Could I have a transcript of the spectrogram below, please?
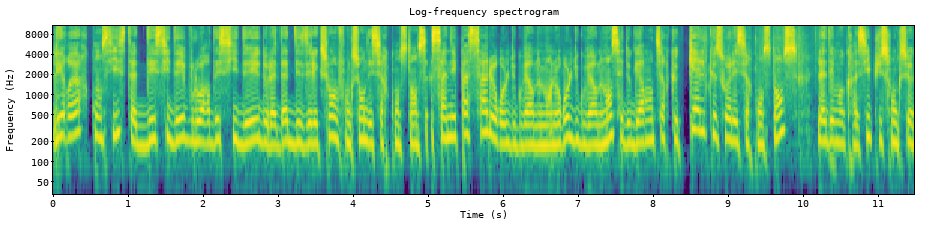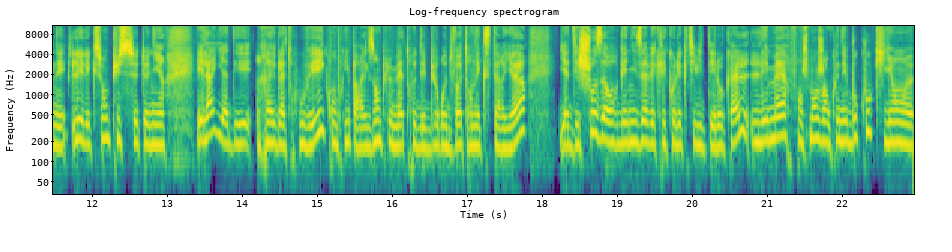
l'erreur consiste à décider, vouloir décider de la date des élections en fonction des circonstances. Ça n'est pas ça le rôle du gouvernement. Le rôle du gouvernement, c'est de garantir que, quelles que soient les circonstances, la démocratie puisse fonctionner, l'élection puisse se tenir. Et là, il y a des règles à trouver, y compris par exemple mettre des bureaux de vote en extérieur. Il y a des choses à organiser avec les collectivités locales. Les maires, franchement, j'en connais beaucoup qui ont euh,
